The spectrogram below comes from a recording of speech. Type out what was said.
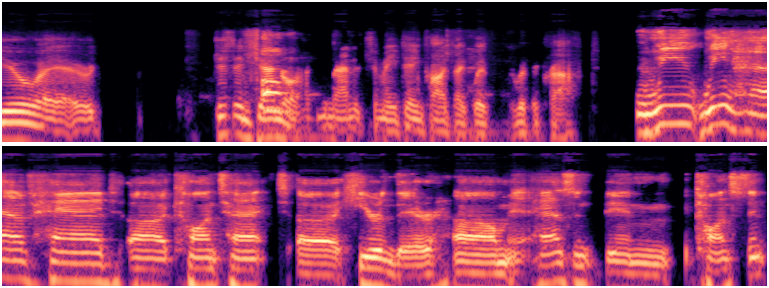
you uh, or just in general Um, have you managed to maintain contact with with the craft We we have had uh, contact uh, here and there. Um, it hasn't been constant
